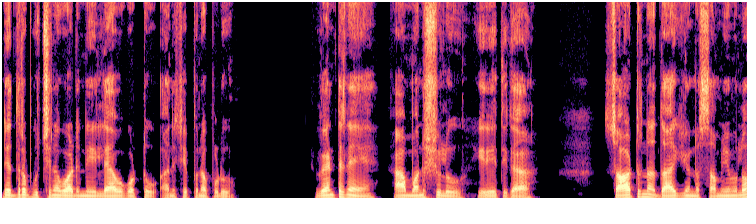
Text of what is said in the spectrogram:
నిద్రపుచ్చిన వాడిని లేవగొట్టు అని చెప్పినప్పుడు వెంటనే ఆ మనుషులు ఈ రీతిగా చాటున దాగి ఉన్న సమయంలో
